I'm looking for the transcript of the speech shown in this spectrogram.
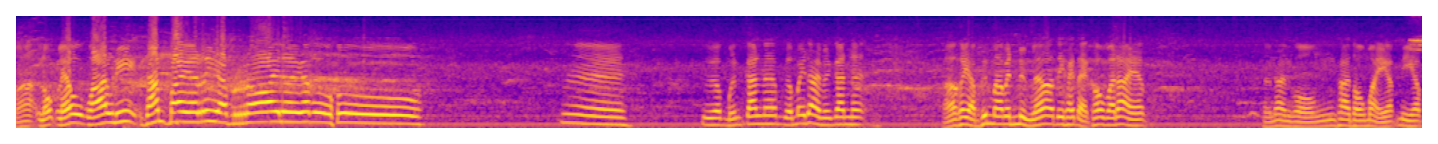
มาล็อกแล้วขวาตรงนี้ซ้ำไปเรียบร้อยเลยครับโอ้โหเกือบเหมือนกันนะครับเกือบไม่ได้เหมือนกันนะเอาขยับขึ้นมาเป็นหนึ่งแล้วตีใครแตกเข้ามาได้ครับทางด้านของท่าทองใหม่ครับนี่ครับ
